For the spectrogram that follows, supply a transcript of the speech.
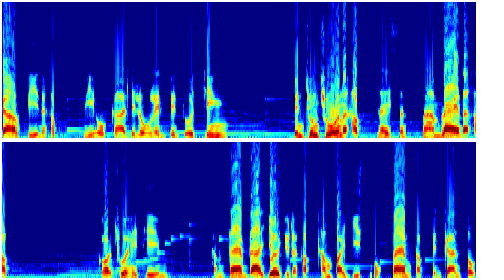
19 ปีนะครับ มีโอกาสได้ลงเล่นเป็นตัวจริง เป็นช่วงๆนะครับ ในสนามแรกนะครับ ก็ช่วยให้ทีมทำแต้มได้เยอะอยู่นะครับทำไป 26 แต้มครับ เป็นการตบ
